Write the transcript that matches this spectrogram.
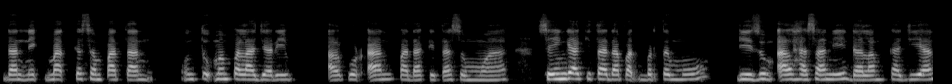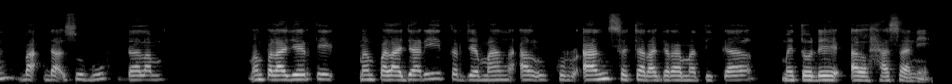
dan nikmat kesempatan untuk mempelajari Al-Qur'an pada kita semua sehingga kita dapat bertemu di Zoom Al-Hasani dalam kajian Ba'da subuh dalam mempelajari mempelajari terjemahan Al-Qur'an secara gramatikal metode Al-Hasani.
